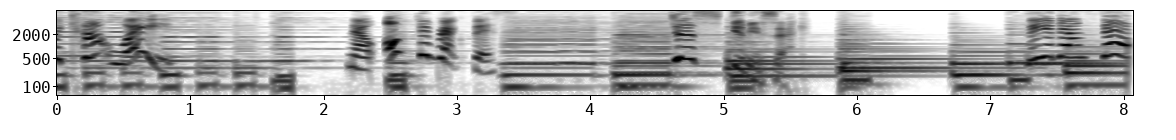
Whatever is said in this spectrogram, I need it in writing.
I can't wait! Now off to breakfast. Just give me a sec. See you downstairs.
